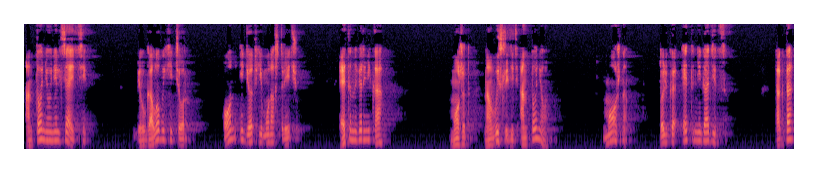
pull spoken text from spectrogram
Антонио нельзя идти. Белголовый хитер. Он идет ему навстречу. Это наверняка. Может, нам выследить Антонио? Можно. Только это не годится. Тогда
